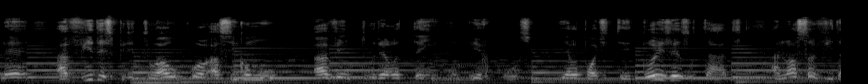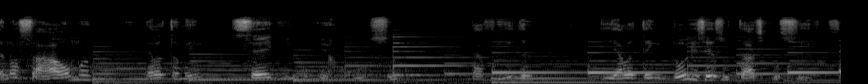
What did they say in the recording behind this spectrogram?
Né? A vida espiritual, assim como a aventura, ela tem um percurso e ela pode ter dois resultados. A nossa vida, a nossa alma, ela também segue o percurso da vida e ela tem dois resultados possíveis.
